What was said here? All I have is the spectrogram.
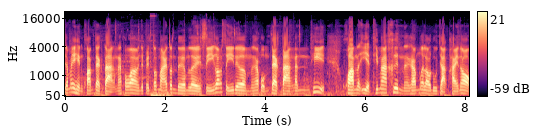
จะไม่เห็นความแตกต่างนะเพราะว่ามันจะเป็นต้นไม้ต้นเดิมเลย สีก็สีเดิมนะครับผมแตกต่างกันที่ความละเอียดที่มากขึ้นนะครับเมื่อเราดูจากภายนอก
